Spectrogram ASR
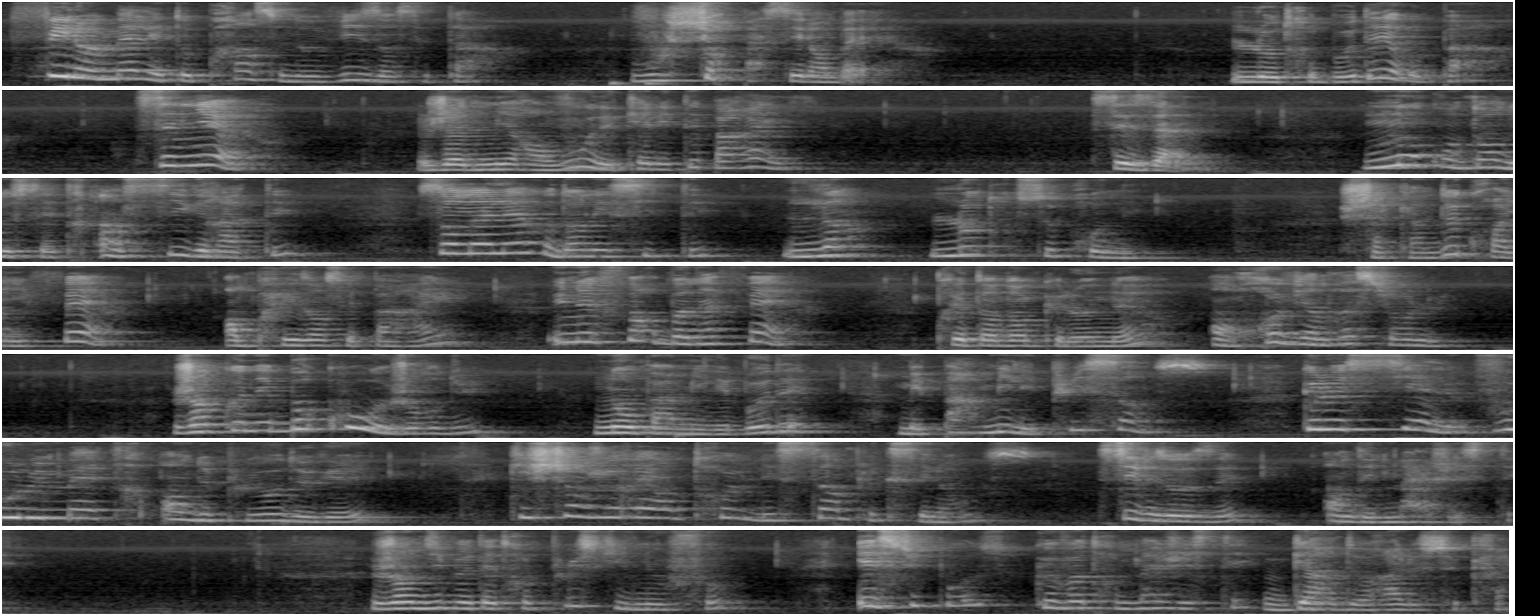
Philomèle est au prince novice dans cet art. Vous surpassez Lambert. L'autre baudet repart. Seigneur, j'admire en vous des qualités pareilles. Cézanne, non content de s'être ainsi gratté, s'en allèrent dans les cités, l'un l'autre se prôner. Chacun d'eux croyait faire, en prisant ses pareils, une fort bonne affaire, prétendant que l'honneur en reviendrait sur lui. J'en connais beaucoup aujourd'hui, non parmi les baudets, mais parmi les puissances, que le ciel voulut mettre en de plus hauts degrés, qui changeraient entre eux les simples excellences, s'ils osaient en des majestés. J'en dis peut-être plus qu'il nous faut, et suppose que votre majesté gardera le secret.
